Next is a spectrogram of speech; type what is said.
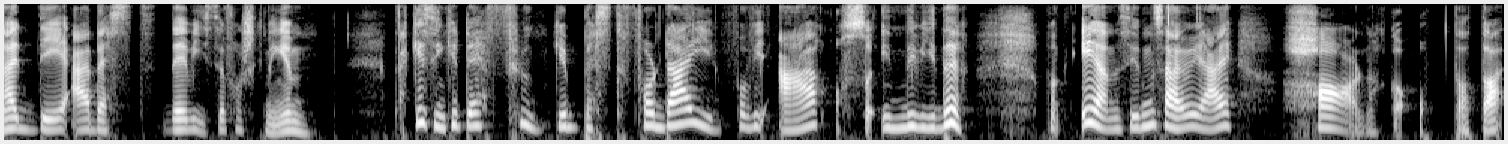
Nei, det er best. Det viser forskningen. Det er ikke sikkert det funker best for deg, for vi er også individer. På den ene siden så er jo jeg hardnakka opptatt av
